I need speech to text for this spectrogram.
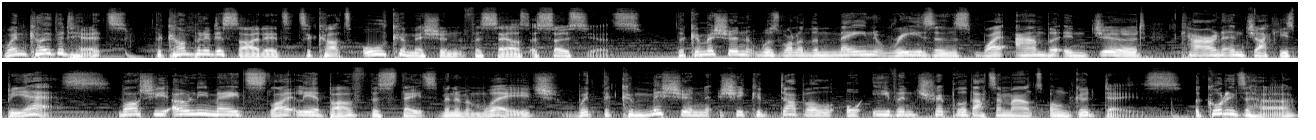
When COVID hit, the company decided to cut all commission for sales associates. The commission was one of the main reasons why Amber endured Karen and Jackie's BS. While she only made slightly above the state's minimum wage, with the commission she could double or even triple that amount on good days. According to her,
